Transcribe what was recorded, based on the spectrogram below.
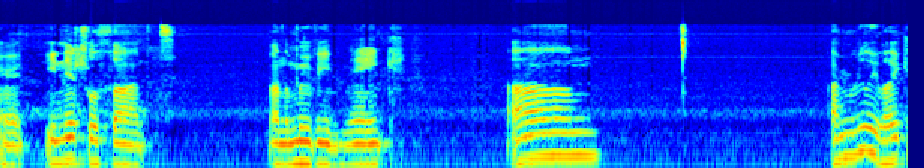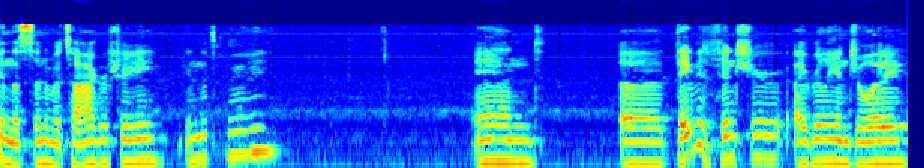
Alright, initial thoughts on the movie Mank. Um, I'm really liking the cinematography in this movie. And uh, David Fincher, I really enjoy.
